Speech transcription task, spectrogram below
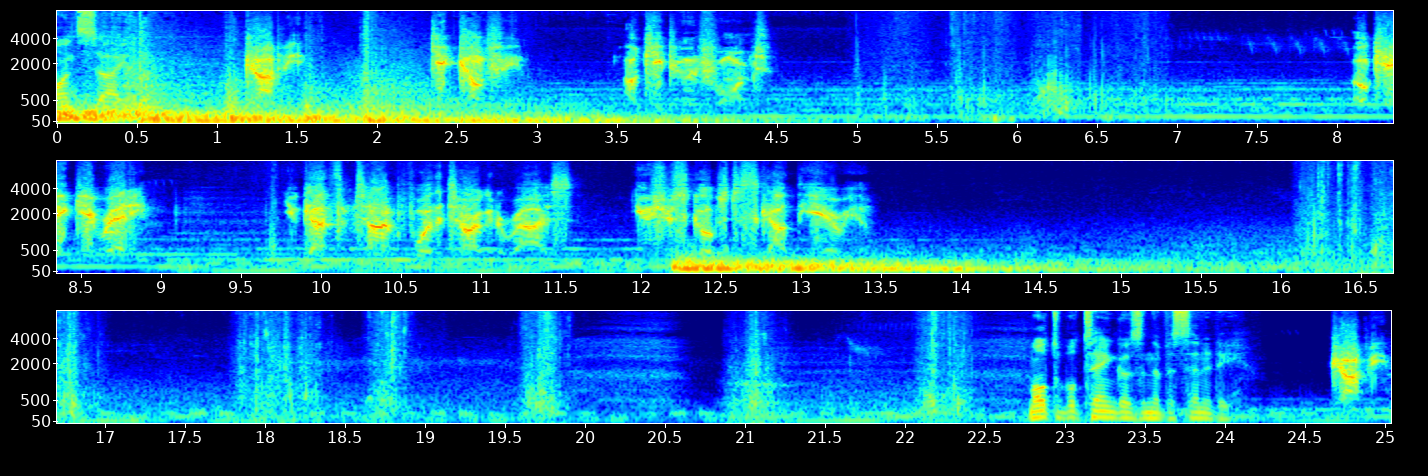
On site. Copy. Get comfy. I'll keep you informed. Okay, get ready. You got some time before the target arrives. Use your scopes to scout the area. Multiple tangos in the vicinity. Copy.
